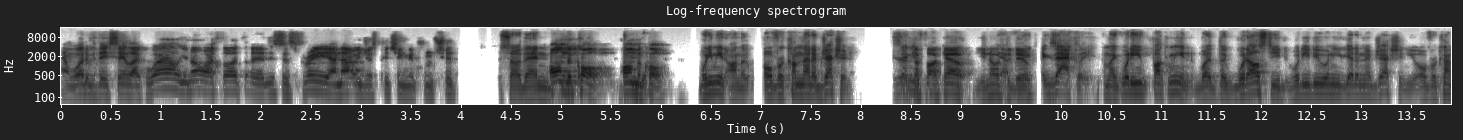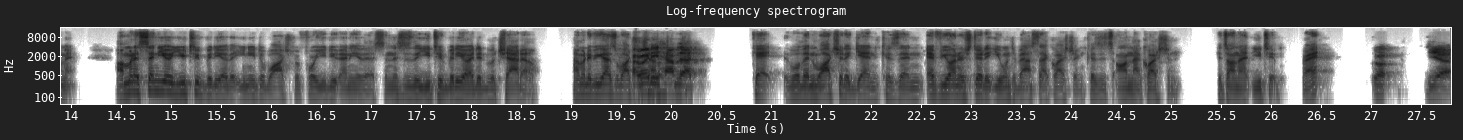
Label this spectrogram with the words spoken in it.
And what if they say like, well, you know, I thought uh, this is free, and now you're just pitching me some shit. So then on the call, on the call. What do you mean on the overcome that objection? Get the fuck out. You know yeah, what to do. Exactly. I'm like, what do you fuck mean? What the, what else do you what do you do when you get an objection? You overcome it. I'm gonna send you a YouTube video that you need to watch before you do any of this. And this is the YouTube video I did with Shadow. How many of you guys watch? I already have that. Okay, well then watch it again because then if you understood it, you wouldn't have asked that question because it's on that question. It's on that YouTube, right? Got, yeah,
